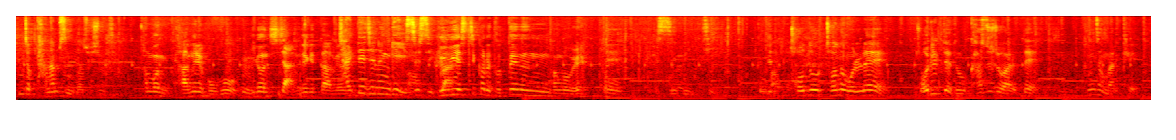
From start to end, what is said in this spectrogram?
흔적 다 남습니다. 조심하세요. 한번 간을 보고 이건 진짜 안 되겠다 하면 잘 떼지는 게 있을 수 그 있다. 위에 스티커를 덧대는 방법을. 네. SBT 근데 저도 저는 원래 어릴 때도 가수 좋아할 때 항상 막 이렇게 뭐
